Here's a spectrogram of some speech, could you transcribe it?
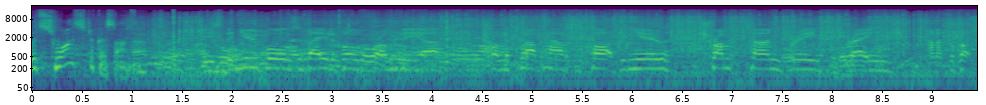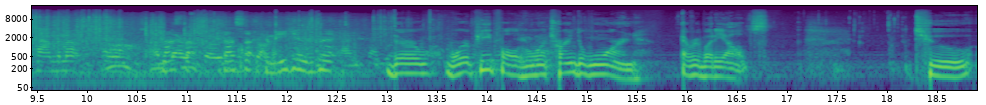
with swastikas on them. These are the new balls available from the uh, from the clubhouse, part of the new Trump Turnberry range, and I forgot to hand them out. That's that, that's that comedian, isn't it? There were people who were trying to warn everybody else to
